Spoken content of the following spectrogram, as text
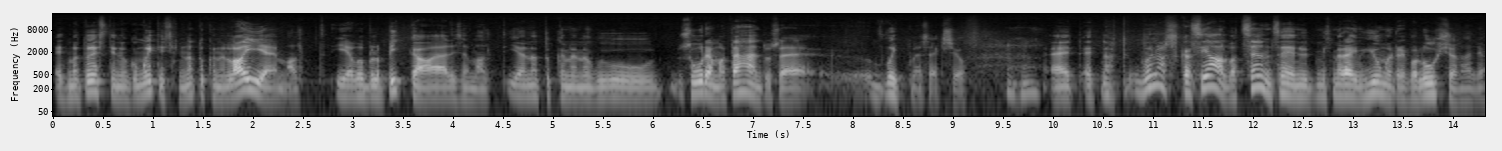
et ma tõesti nagu mõtisklen natukene laiemalt ja võib-olla pikaajalisemalt ja natukene nagu suurema tähenduse võtmes, eks ju Mm -hmm. et, et noh, minu arust ka seal, vot see on see nüüd, mis me räägime, human revolution on ju,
